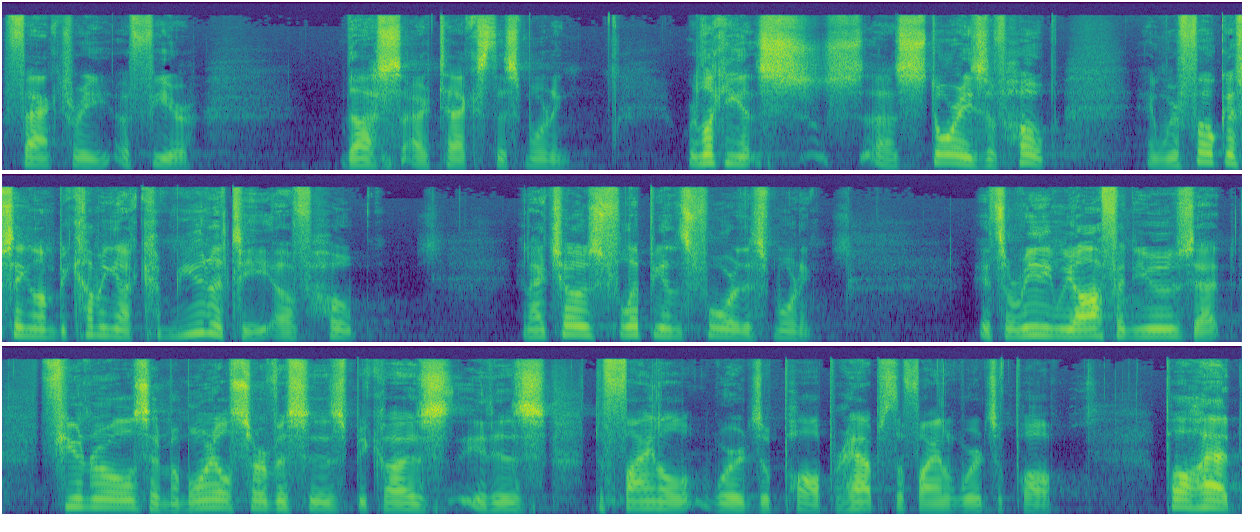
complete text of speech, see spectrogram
factory of fear. Thus, our text this morning. We're looking at uh, stories of hope, and we're focusing on becoming a community of hope. And I chose Philippians 4 this morning. It's a reading we often use at funerals and memorial services because it is the final words of Paul, perhaps the final words of Paul. Paul had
